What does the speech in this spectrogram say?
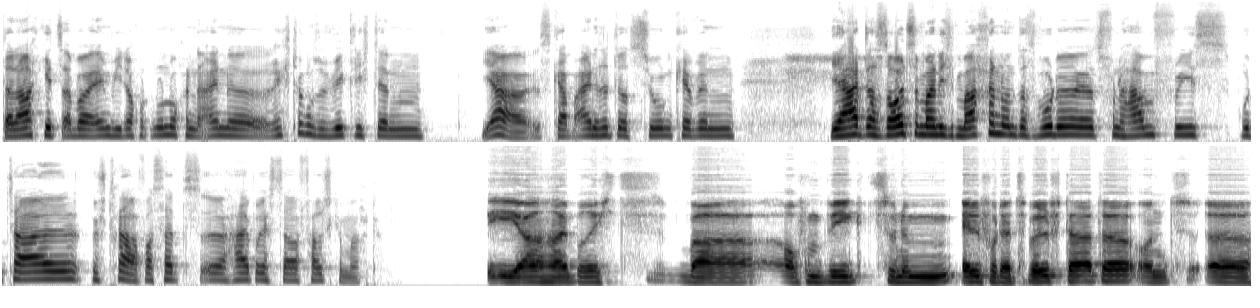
danach geht es aber irgendwie doch nur noch in eine Richtung, so wirklich, denn ja, es gab eine Situation, Kevin, ja, das sollte man nicht machen und das wurde jetzt von Humphreys brutal bestraft. Was hat äh, Halbrechts da falsch gemacht? Ja, Halbrechts war auf dem Weg zu einem 11 oder 12 Data und äh,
